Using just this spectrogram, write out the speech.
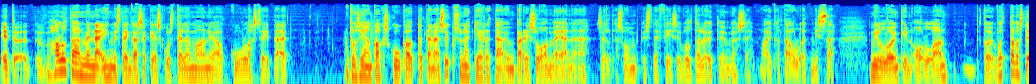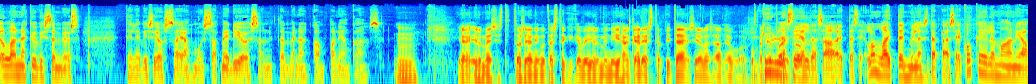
Et halutaan mennä ihmisten kanssa keskustelemaan ja kuulla siitä, että Tosiaan kaksi kuukautta tänä syksynä kierretään ympäri Suomea ja nämä sieltä suomi.fi-sivulta löytyy myös se aikataulu, että missä milloinkin ollaan. Toivottavasti ollaan näkyvissä myös televisiossa ja muissa medioissa nyt tämän meidän kampanjan kanssa. Mm. Ja ilmeisesti tosiaan, niin kuin tästäkin kävi ilmi, niin ihan kädestä pitäen siellä saa neuvoa, kun menee Kyllä paikalle. sieltä saa, että siellä on laitteet, millä sitä pääsee kokeilemaan ja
